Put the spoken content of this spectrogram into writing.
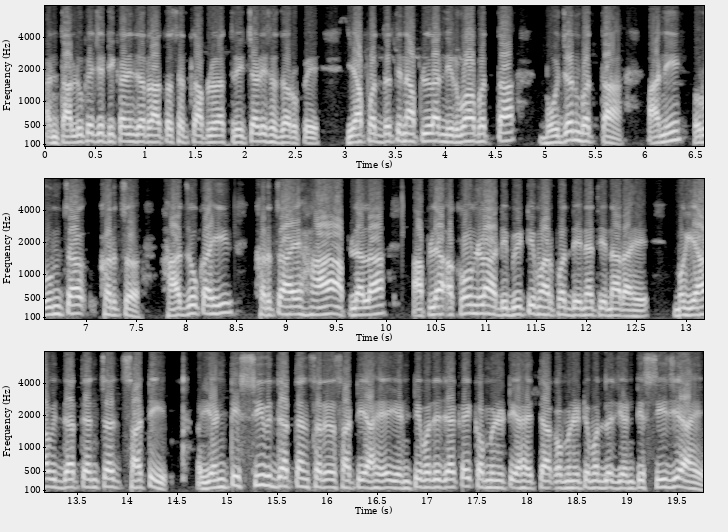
आणि तालुक्याच्या ठिकाणी जर राहत असेल तर आपल्याला त्रेचाळीस हजार रुपये. या पद्धतीने आपल्याला निर्वाह भत्ता भोजन भत्ता आणि रूमचा खर्च हा जो काही खर्च आहे हा आपल्याला आपल्या अकाउंटला डीबीटी मार्फत देण्यात येणार आहे. मग या विद्यार्थी विद्यार्थ्यांच्यासाठी एन टी सी विद्यार्थ्यांसाठी आहे. एन टीमध्ये ज्या काही कम्युनिटी आहेत त्या कम्युनिटीमधले एन टी सी जे आहे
